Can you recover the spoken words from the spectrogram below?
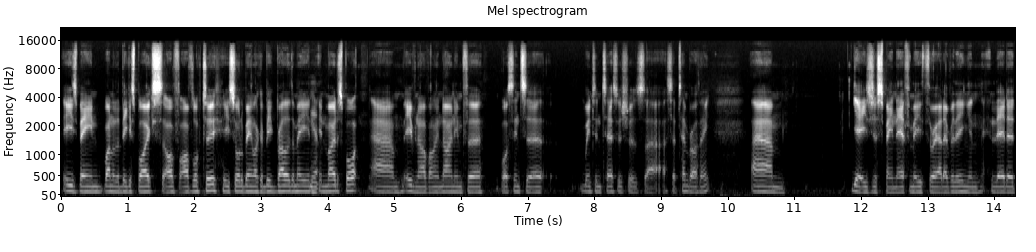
he's been one of the biggest blokes I've, I've looked to. He's sort of been like a big brother to me in, Yep. in motorsport. Um, even though I've only known him for well since uh, Winton Test, which was uh, September, I think. Um, yeah, he's just been there for me throughout everything and, and there to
